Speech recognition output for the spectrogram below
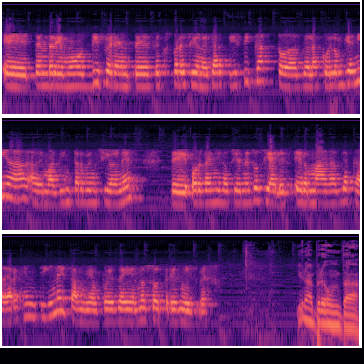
Eh, tendremos diferentes expresiones artísticas, todas de la colombianidad, además de intervenciones de organizaciones sociales hermanas de acá de Argentina y también pues de nosotros mismos. Y una pregunta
